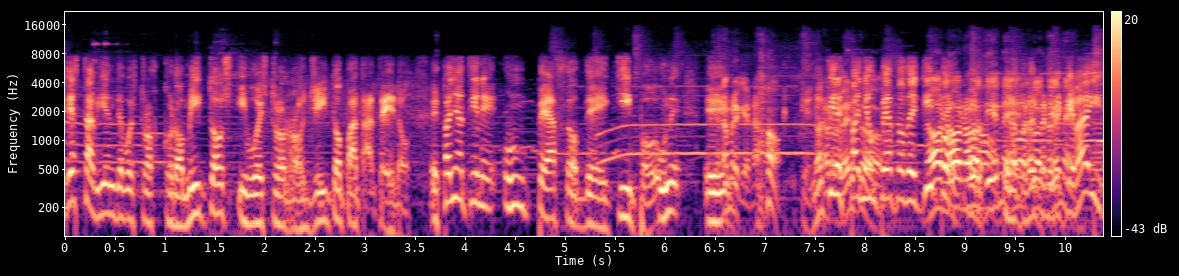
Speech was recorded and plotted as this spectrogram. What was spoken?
Ya está bien de vuestros cromitos y vuestro rollito patatero. España tiene un pedazo de equipo. Un, eh, Que no, hombre, que no. ¿Que no No, tiene Roberto. España un pedazo de equipo? No, no, no lo tiene, Pero, no pero, lo pero ¿de tiene. qué vais?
